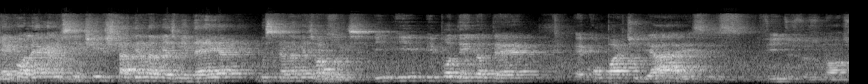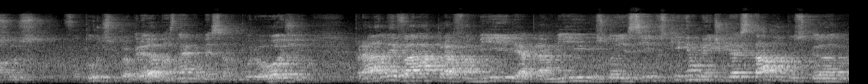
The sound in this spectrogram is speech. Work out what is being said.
É colega no sentido de estar dentro da mesma ideia, buscando a mesma luz. E, e, e, podendo até é, compartilhar esses vídeos dos nossos futuros programas, né, começando por hoje, para levar para a família, para amigos, conhecidos que realmente já estavam buscando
